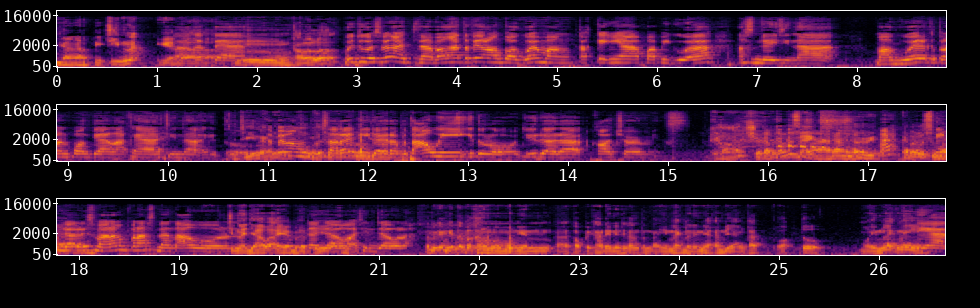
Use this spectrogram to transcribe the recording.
Nggak ngerti. Cina gitu. Banget ya. Hmm, kalau lo Gue juga sebenarnya gak Cina banget, tapi orang tua gue emang kakeknya papi gue langsung dari Cina. Mak gue ada keturunan Pontianaknya Cina gitu. Hmm. Cina tapi emang nggak besarnya Cina di daerah? Betawi gitu loh. Jadi udah ada culture mix. Culture. Kata lu. Semarang tapi. Eh, Kata lu tinggal di Semarang. Pernah 9 tahun. Cina Jawa ya berarti. Cina ya? Jawa, Cina Jawa lah. Tapi kan kita bakal ngomongin uh, topik hari ini tuh kan tentang Imlek dan ini akan diangkat waktu mau Imlek nih. Iya.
